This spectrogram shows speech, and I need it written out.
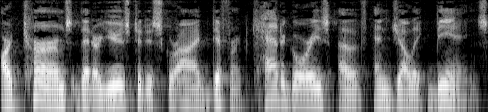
are terms that are used to describe different categories of angelic beings.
